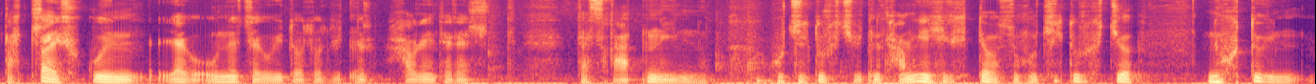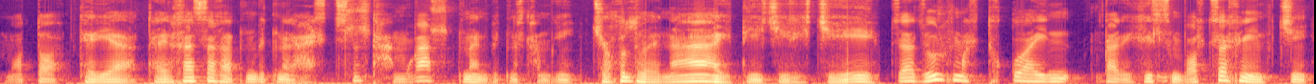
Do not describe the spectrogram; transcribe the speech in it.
татлаа ирэхгүй яг өнөө цаг үед бол бид нэр хаврын тариалтаас гадна энэ хүчил дүрхч бидэнд хамгийн хэрэгтэй болсон хүчил дүрхчөө нөхдөг энэ модоо тарья тарихаасаа гадна бид нар арчлалт хамгаалалт маань биднэрт хамгийн чухал байна гэдгийг жиргэжээ. За зүрх мартахгүй аягаар ихэлсэн болцоохон эмчийн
